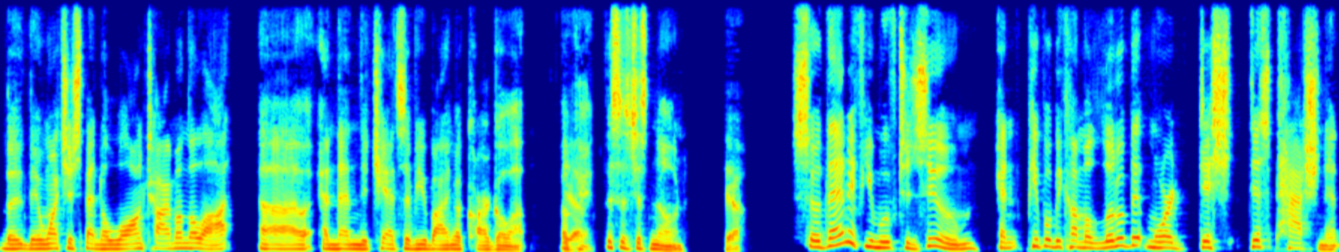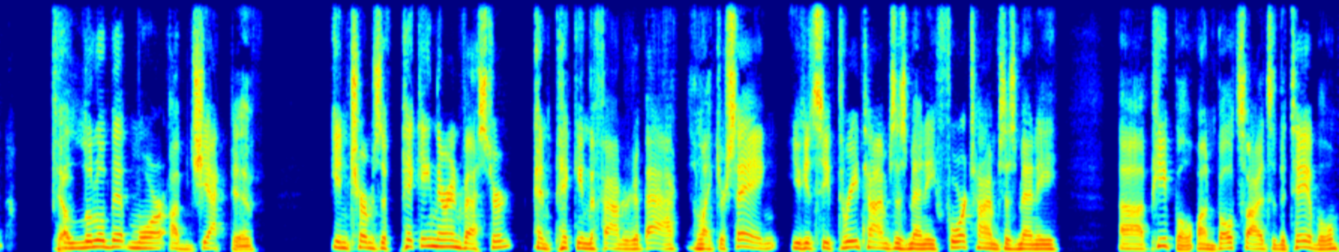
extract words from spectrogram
They, they want you to spend a long time on the lot. Uh, and then the chance of you buying a car go up. Okay. Yeah. This is just known. Yeah. So then if you move to Zoom and people become a little bit more dis- dispassionate, a little bit more objective, in terms of picking their investor and picking the founder to back. And like you're saying, you can see three times as many, four times as many uh, people on both sides of the table.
